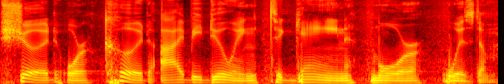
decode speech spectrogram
should or could I be doing to gain more wisdom?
